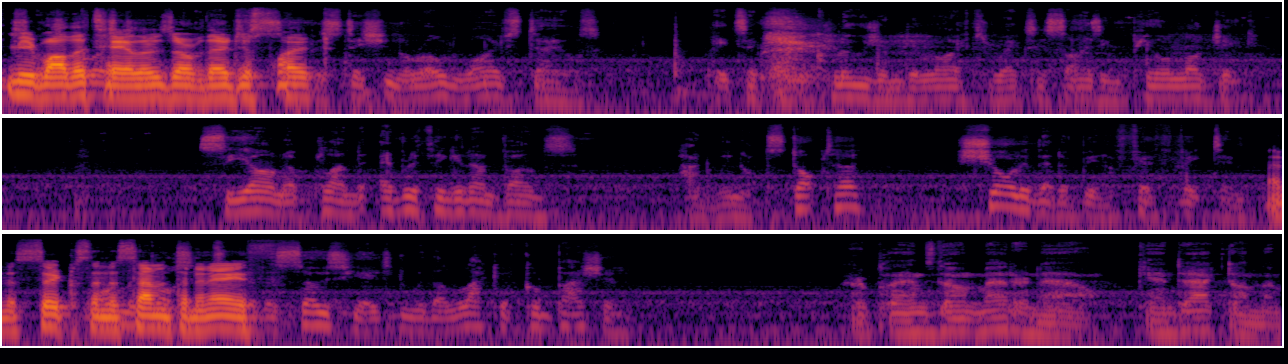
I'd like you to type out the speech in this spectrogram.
It's Meanwhile, the tailor's over there just like- superstition or old wives' tales. It's a conclusion derived through exercising pure logic. Syanna planned everything in advance. Had we not stopped her, surely there'd have been a fifth victim. And a sixth, and a seventh, and an gossips would have eighth. Associated with a lack of compassion. Her plans don't matter now. Can't act on them.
